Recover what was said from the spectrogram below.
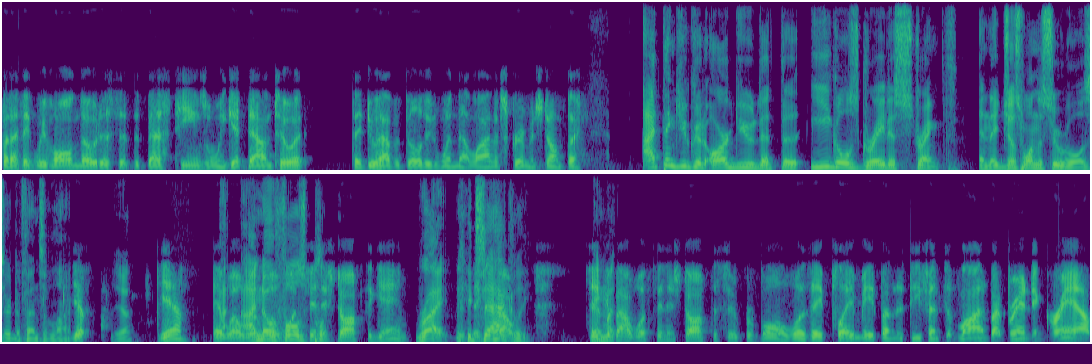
but I think we've all noticed that the best teams, when we get down to it, they do have ability to win that line of scrimmage, don't they? I think you could argue that the Eagles' greatest strength, and they just won the Super Bowl, is their defensive line. Yep. Yeah. Yeah. And well, I- I know well, what Foles pl- finished off the game. Right, Think exactly. Think my- about what finished off the Super Bowl was a play made by the defensive line by Brandon Graham,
